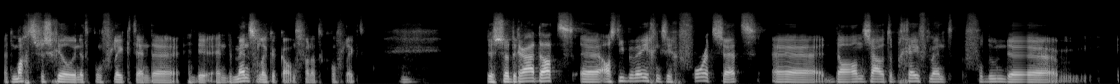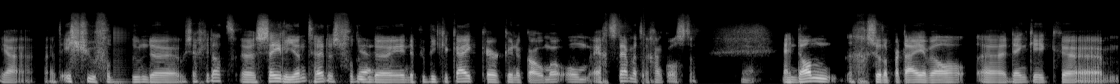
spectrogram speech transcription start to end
het machtsverschil in het conflict en de, en de, en de menselijke kant van het conflict. Dus zodra dat, uh, als die beweging zich voortzet, uh, dan zou het op een gegeven moment voldoende, ja, het issue voldoende, hoe zeg je dat? Uh, salient, hè? dus voldoende ja. in de publieke kijker kunnen komen om echt stemmen te gaan kosten. Ja. En dan zullen partijen wel, denk ik, ehm,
